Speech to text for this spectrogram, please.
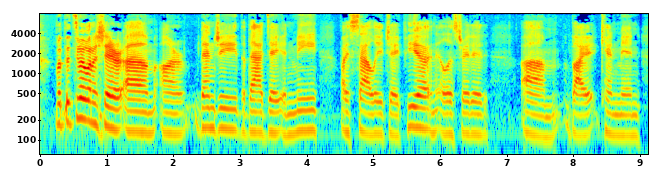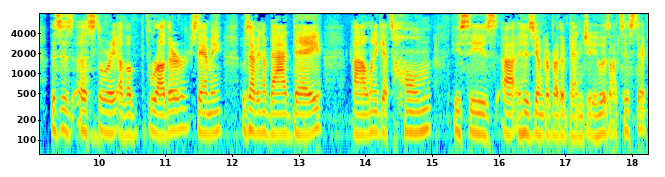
but the two I want to share um, are Benji, The Bad Day, and Me by Sally J. Pla and illustrated um, by Ken Min. This is a story of a brother, Sammy, who's having a bad day. Uh, when he gets home, he sees uh, his younger brother, Benji, who is autistic.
